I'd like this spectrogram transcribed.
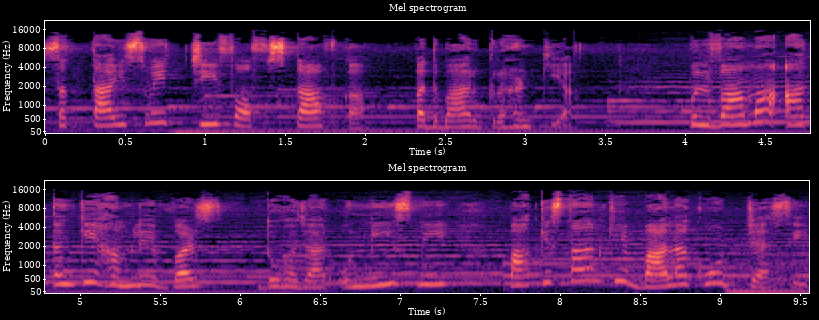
27वें चीफ ऑफ़ स्टाफ का पदभार ग्रहण किया। पुलवामा आतंकी हमले वर्ष 2019 में पाकिस्तान के बालाकोट जैसे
